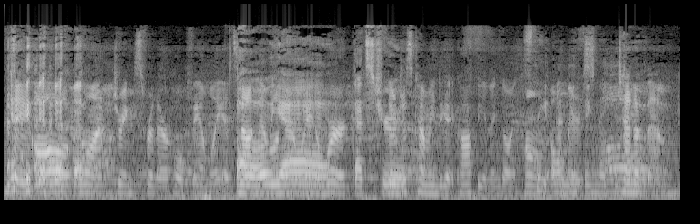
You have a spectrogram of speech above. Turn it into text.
they all want drinks for their whole family. It's not them Oh, on their way to work. That's true. They're just coming to get coffee and then going home. the and only there's thing they can ten do. of them.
